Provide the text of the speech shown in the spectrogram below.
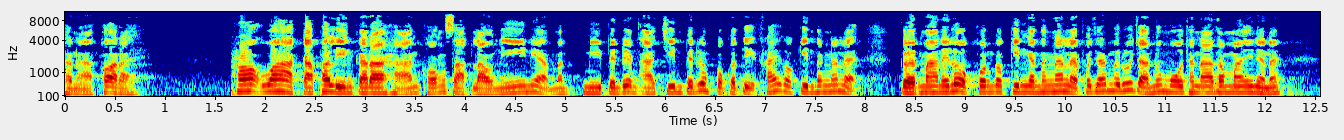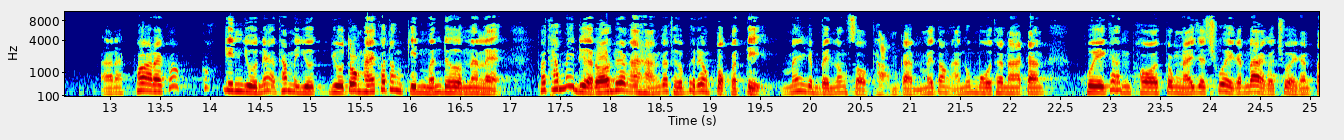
ทนาเพราะอะไร เพราะว่ากับพลิงกราหารของสัตว์เหล่านี้เนี่ยมันมีเป็นเรื่องอาจินเป็นเรื่องปกติใครก็กินทั้งนั้นแหละ เกิดมาในโลกคนก็กินกันทั้งนั้นแหละเพราะฉะนั้นไม่รู้จะอนุโมทนาทำไมเนี่ยนะ นะเพราะอะไรก็ก็กินอยู่เนี่ยถ้ามาอยู่อยู่ตรงไหนก็ต้องกินเหมือนเดิมนั่นแหละ เพราะถ้าไม่เดือดร้อนเรื่องอาหารก็ถือเป็นเรื่องปกติ ไม่จำเป็นต้องสอบถามกัน ไม่ต้องอนุโมทนากันคุยกันพอตรงไหนจะช่วยกันได้ก็ช่วยกันไป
